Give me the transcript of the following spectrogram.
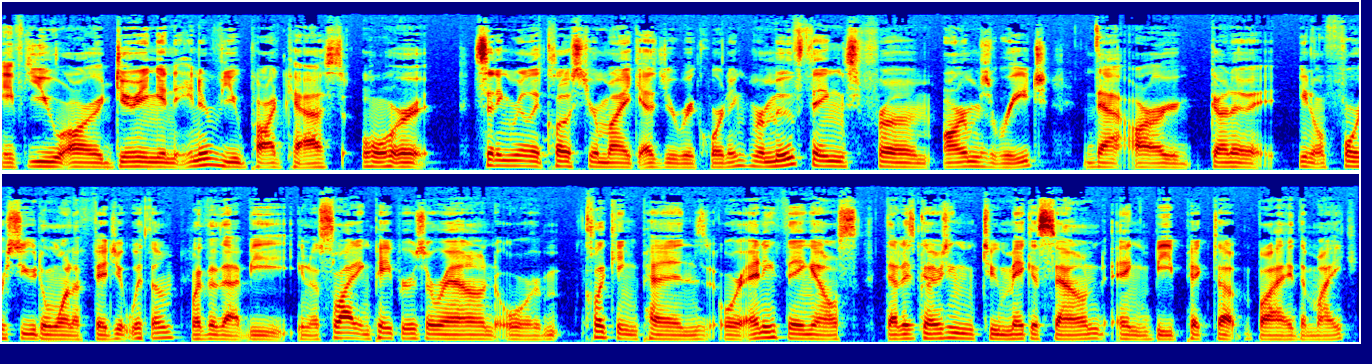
If you are doing an interview podcast or sitting really close to your mic as you're recording. Remove things from arm's reach that are gonna, you know, force you to want to fidget with them, whether that be, you know, sliding papers around or clicking pens or anything else that is going to make a sound and be picked up by the mic.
